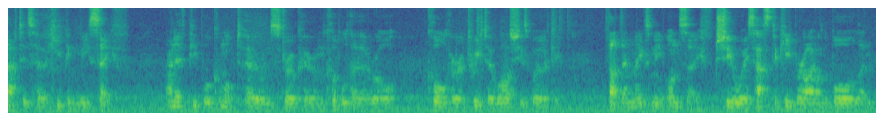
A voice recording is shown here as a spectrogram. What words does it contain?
that is her keeping me safe. And if people come up to her and stroke her and cuddle her or call her a tweeter while she's working, that then makes me unsafe. She always has to keep her eye on the ball, and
